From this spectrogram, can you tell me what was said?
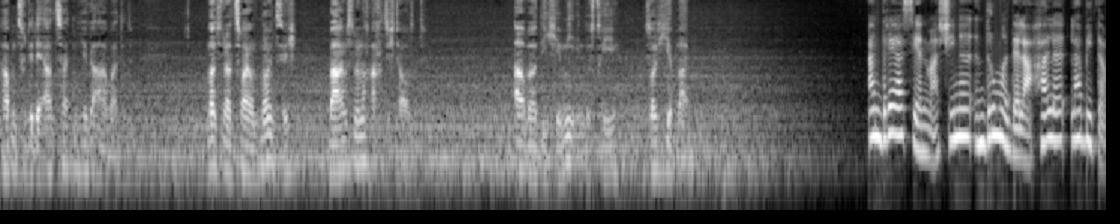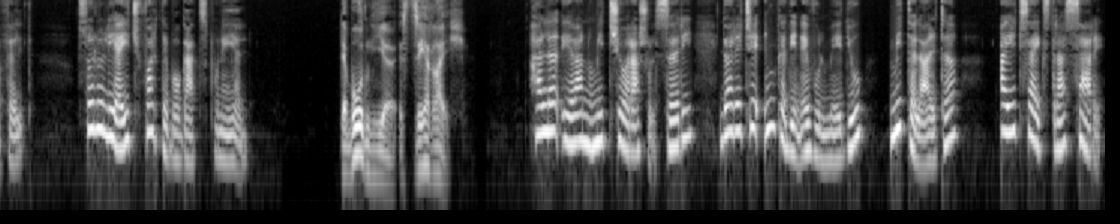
haben zu DDR-Zeiten hier gearbeitet. 1992 waren es nur noch 80.000. Aber die Chemieindustrie soll hier bleiben. Andreas e în mașină în drumul de la Halle la Bitterfeld. Solul e aici foarte bogat, spune el. Der Boden hier ist sehr reich. Halle era numit și orașul sării, deoarece încă din evul mediu, Mittelalter, aici s-a extras sare.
